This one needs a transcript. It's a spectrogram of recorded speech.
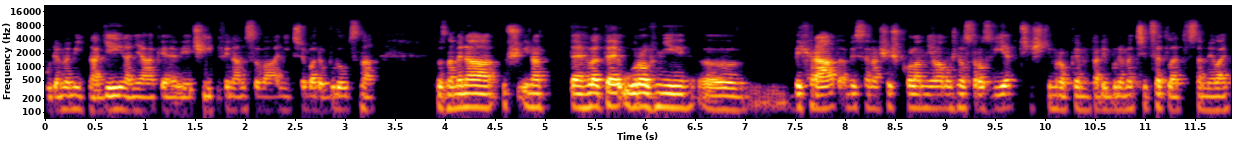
budeme mít naději na nějaké větší financování třeba do budoucna. To znamená, už i na téhleté úrovni bych rád, aby se naše škola měla možnost rozvíjet. Příštím rokem tady budeme 30 let v Semilech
